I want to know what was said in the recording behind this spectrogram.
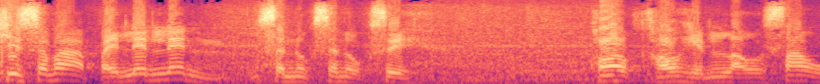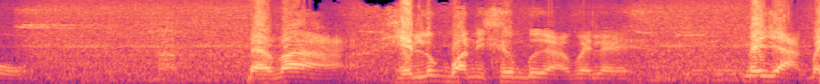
คิดซะว่าไปเล่นเล่นสนุกสนุกๆสิเพราะเขาเห็นเราเศร้าแบบว่าเห็นลูกบอลนี่คือเบื่อไปเลย ไม่อยากไป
